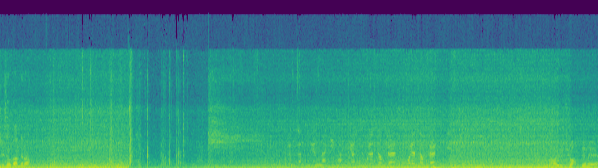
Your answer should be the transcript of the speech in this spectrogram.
씻어도 안 되나? 아 1kg 안 되네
